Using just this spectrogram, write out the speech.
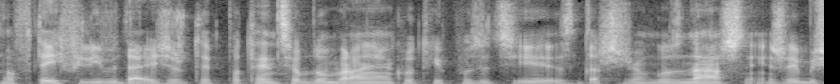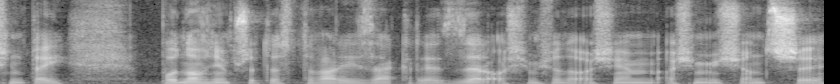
no w tej chwili wydaje się, że tutaj potencjał dobrania krótkich pozycji jest w dalszym ciągu znaczny. Jeżeli byśmy tutaj ponownie przetestowali zakres 0,88-83,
